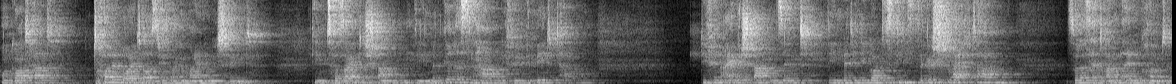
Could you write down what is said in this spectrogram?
Und Gott hat tolle Leute aus dieser Gemeinde geschenkt, die ihm zur Seite standen, die ihn mitgerissen haben, die für ihn gebetet haben, die für ihn eingestanden sind, die ihn mit in die Gottesdienste geschleift haben, sodass er dranbleiben konnte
